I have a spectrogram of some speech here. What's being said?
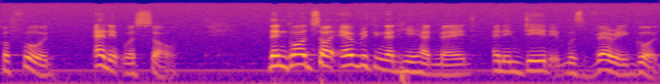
for food. And it was so. Then God saw everything that he had made, and indeed it was very good.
